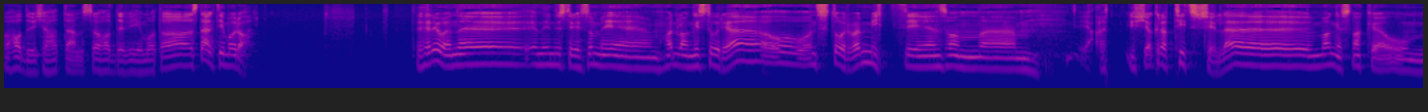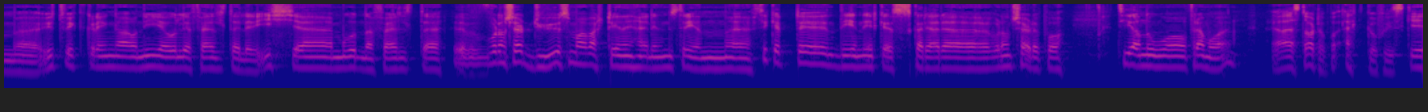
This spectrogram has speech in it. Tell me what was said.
Og hadde vi ikke hatt dem, så hadde vi måttet stengt i morgen. Dette er jo en, eh, en industri som er, har en lang historie, og en står vel midt i en sånn ja, ikke akkurat tidsskille. Mange snakker om eh, utvikling av nye oljefelt eller ikke modne felt. Eh, hvordan ser du som har vært i denne industrien, eh, sikkert din yrkeskarriere, hvordan ser du på tida nå og fremover? Ja, jeg starta på Ekofisk i,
